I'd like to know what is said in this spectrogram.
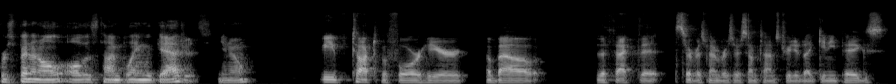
we're spending all all this time playing with gadgets, you know. We've talked before here about the fact that service members are sometimes treated like guinea pigs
